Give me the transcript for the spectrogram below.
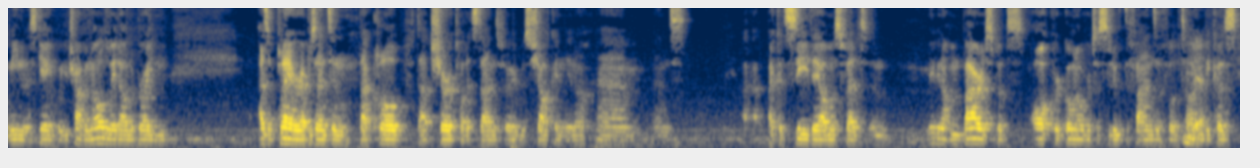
meaningless game, but you're traveling all the way down to Brighton as a player representing that club, that shirt, what it stands for, it was shocking, you know. Um, and I, I could see they almost felt um, maybe not embarrassed, but awkward going over to salute the fans at full time Yeah. because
